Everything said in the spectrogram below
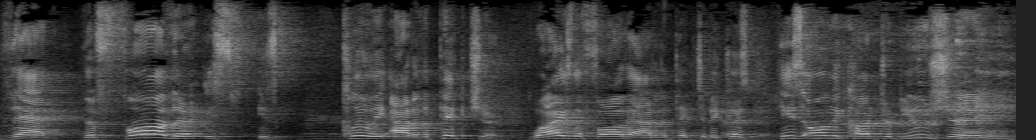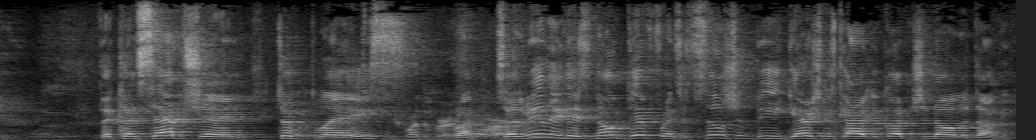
that the father is, is clearly out of the picture. Why is the father out of the picture? Because his only contribution, the conception, took place Before the birth. Right. So really, there's no difference. It still should be Gershon Dami.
